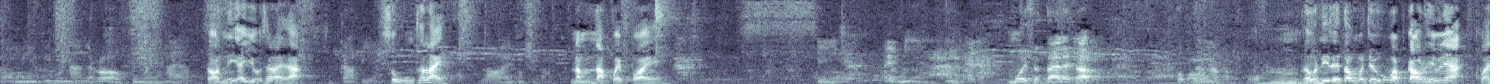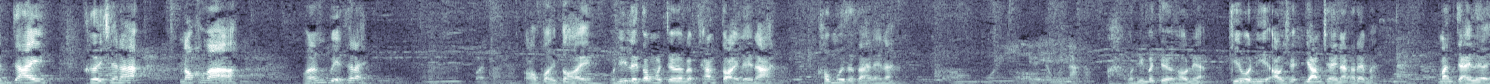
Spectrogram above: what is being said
ก็มีพี่คุณหานแล้วก็ครูไม้ไทยครับตอนนี้อายุเท่าไหร่ละ19ปีครับสูงเท่าไหร่ ร้อยหกสิบน้ำหนักปล่อยสี่เอ้ยนี่ห้าสิบเอ็ดครับๆมวยสไตล์อะไรครับครบเครื่องครับอืมแล้ววันนี้เลยต้องมาเจอผู้แบบเก่าเลยใช่ไหมเนี่ย ขวัญใจ เคยชนะน็อกเข้ามาเหรอเพราะฉะนั้นเวทเท่าไหร่อันนี้ป ล่อยต่อยครับอ๋อปล่อยต่อย วันนี้เลยต้องมาเจอแบบช่างต่อยเลยนะเขามวยสไตล์อะไรนะเขามวยเดินอาวุธหนักครับอะวันนี้มาเจอเขาเนี่ยคิดว่าวันนี้เอาย้ำชัยนะเขาได้ไหมได้มั่นใจเลย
